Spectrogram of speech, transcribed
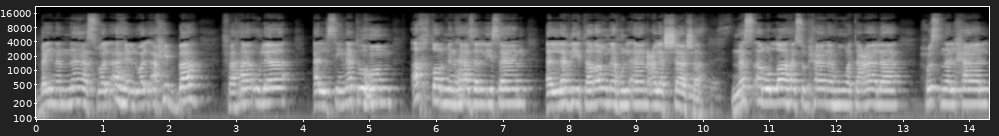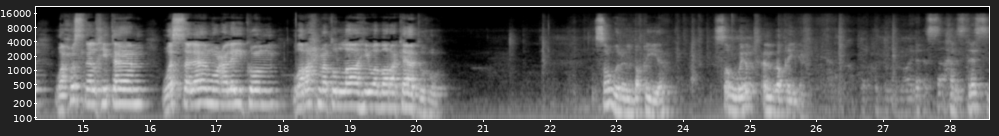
بين الناس والأهل والأحبة فهؤلاء ألسنتهم أخطر من هذا اللسان الذي ترونه الآن على الشاشة. نسأل الله سبحانه وتعالى حسن الحال وحسن الختام والسلام عليكم ورحمة الله وبركاته. صور البقية. صور البقية. أخذ ستريس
